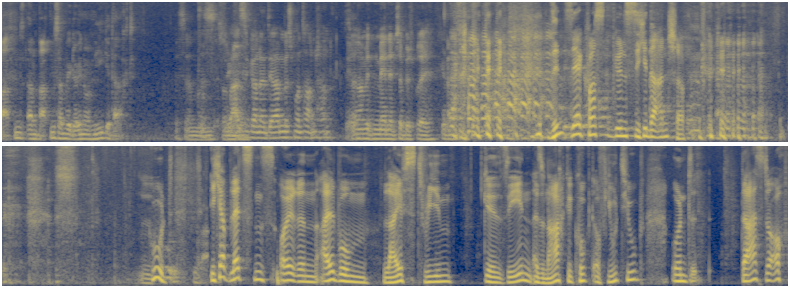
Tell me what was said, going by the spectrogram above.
Buttons, an Buttons haben wir, glaube ich, noch nie gedacht. Das, haben wir, Das sollen weiß ich gar nicht, ja, müssen wir uns anschauen. wir- sollen wir mit dem Manager besprechen. Genau. Sind sehr kostengünstig in der Anschaffung. Gut. Ich habe letztens euren Album-Livestream gesehen, also nachgeguckt auf YouTube und da hast du auch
